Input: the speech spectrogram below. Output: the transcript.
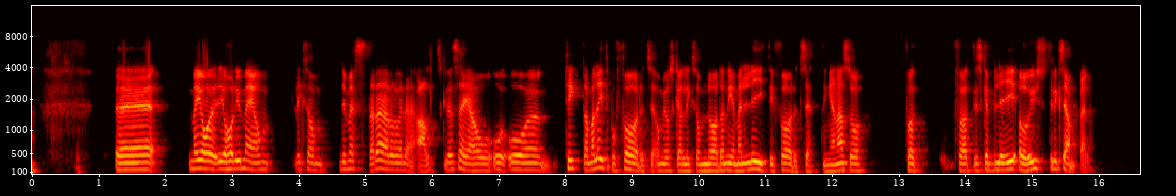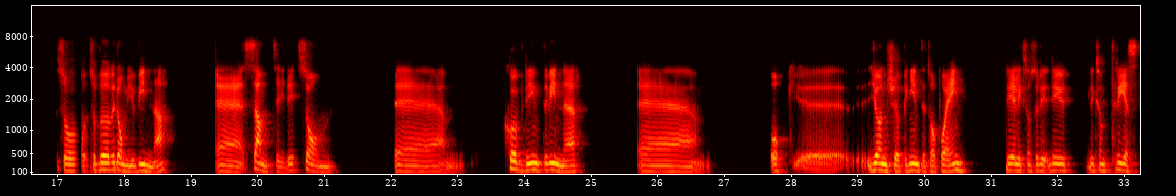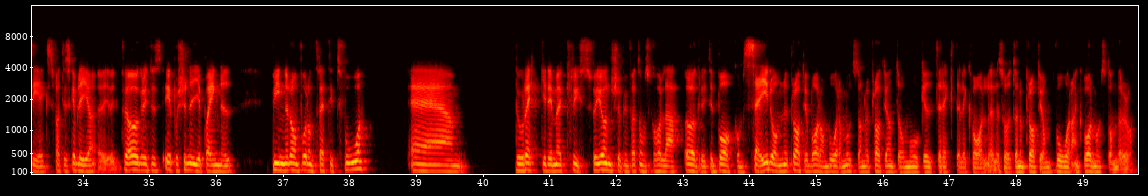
Eh, men jag, jag håller ju med om liksom, det mesta där, eller allt skulle jag säga. Och, och, och eh, Tittar man lite på förutsättningarna, om jag ska liksom nörda ner mig lite i förutsättningarna, så för att, för att det ska bli ÖIS till exempel, så, så behöver de ju vinna. Eh, samtidigt som eh, Skövde inte vinner. Eh, och eh, Jönköping inte tar poäng. Det är, liksom, så det, det är ju liksom trestegs för att det ska bli. Eh, för Örgryte är på 29 poäng nu. Vinner de får de 32. Eh, då räcker det med kryss för Jönköping för att de ska hålla Örgryte bakom sig. Då. Nu pratar jag bara om våra motståndare. Nu pratar jag inte om att åka ut direkt eller kval eller så. Utan nu pratar jag om våran kvalmotståndare. Då.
